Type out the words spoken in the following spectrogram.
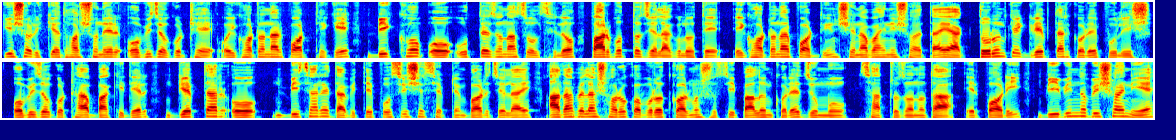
কিশোরীকে ধর্ষণের অভিযোগ ওঠে। ওই ঘটনার পর থেকে বিক্ষোভ ও উত্তেজনা চলছিল পার্বত্য জেলাগুলোতে। এই ঘটনার পরদিন সেনাবাহিনীর সহায়তায় এক তরুণকে গ্রেপ্তার করে পুলিশ। অভিযোগ ওঠা বাকিদের গ্রেপ্তার ও বিচারের দাবিতে পঁচিশে সেপ্টেম্বর জেলায় আদাবেলা সড়ক অবরোধ কর্মসূচি পালন করে জম্মু ছাত্র জনতা। এরপরই বিভিন্ন বিষয় নিয়ে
